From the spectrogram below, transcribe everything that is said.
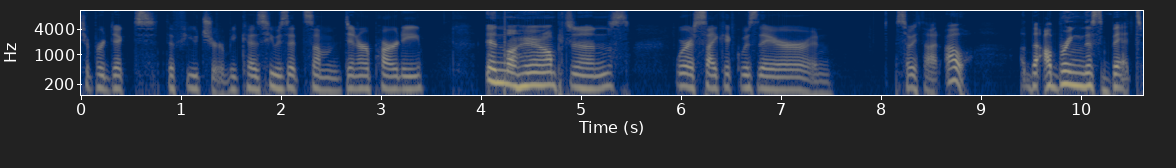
to predict the future because he was at some dinner party in the Hamptons where a psychic was there, and so he thought, oh, th- I'll bring this bit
